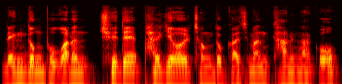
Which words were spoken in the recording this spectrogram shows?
냉동 보관은 최대 8개월 정도까지만 가능하고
